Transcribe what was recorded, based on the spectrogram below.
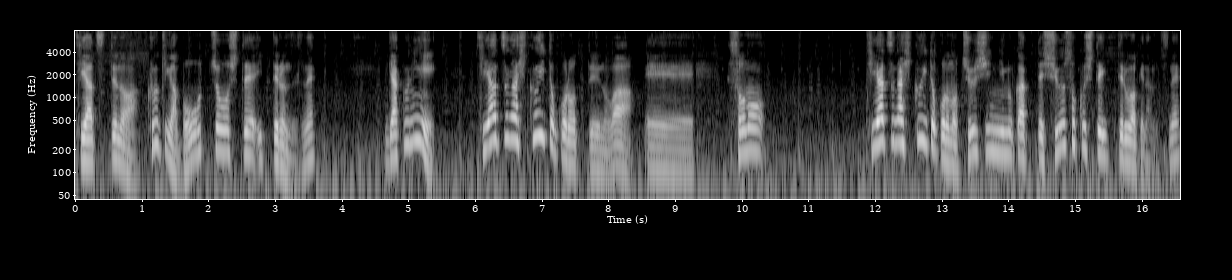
気圧っていうのは空気が膨張していってるんですね。逆に気圧が低いところっていうのは、えー、その気圧が低いところの中心に向かって収束していってるわけなんですね。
